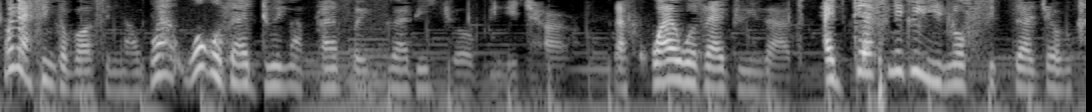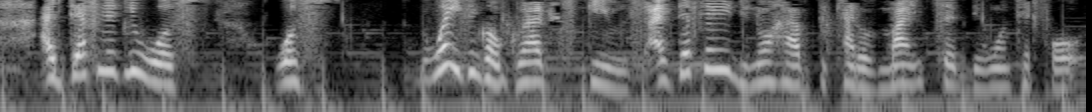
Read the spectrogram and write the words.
When I think about it now, what, what was I doing applying for a graduate job in HR? Like, why was I doing that? I definitely did not fit that job. I definitely was, was, when you think of grad schemes, I definitely did not have the kind of mindset they wanted for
